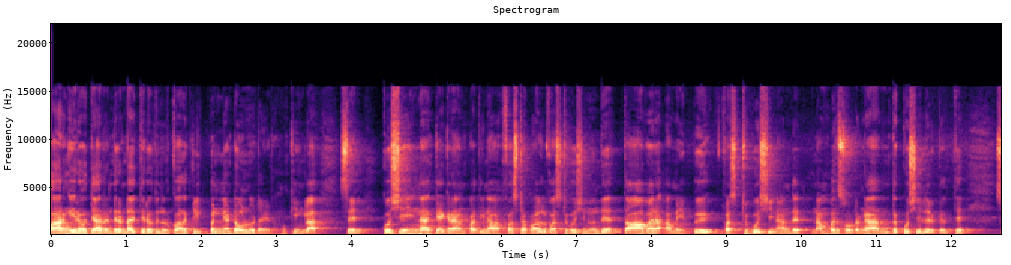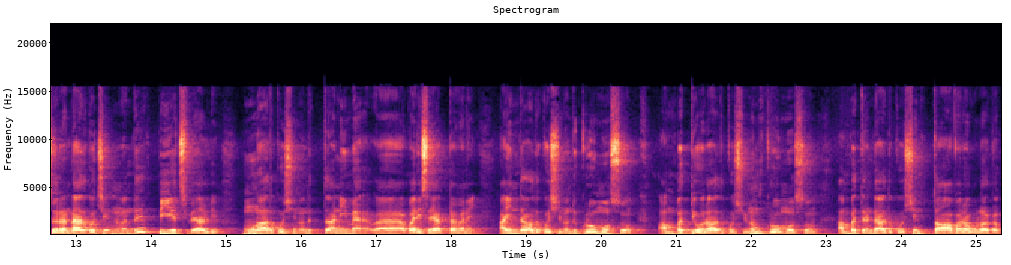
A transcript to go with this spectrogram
பாருங்கள் இருபத்தி ஆறு ரெண்டு ரெண்டாயிரத்தி இருபதுன்னு இருக்கும். அதை கிளிக் பண்ணிங்கன்னா டவுன்லோட் ஆகிடும் ஓகேங்களா? சரி. கொஷின் என்ன கேட்குறாங்கன்னு பார்த்தீங்கன்னா first of all first question வந்து தாவர அமைப்பு. ஃபஸ்ட்டு கொஷின் அந்த நம்பர் சொல்கிறேங்க அந்த கொஷினில் இருக்கிறது. ஸோ ரெண்டாவது கொஷின் வந்து பிஹெச் வேல்யூ மூணாவது கொஷின் வந்து தனிம வரிசை அட்டவணை. ஐந்தாவது கொஷின் வந்து குரோமோசோம் ஐம்பத்தி ஓராவது கொஷினும் குரோமோசோம் ஐம்பத்தி ரெண்டாவது கொஷின் தாவர உலகம்.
